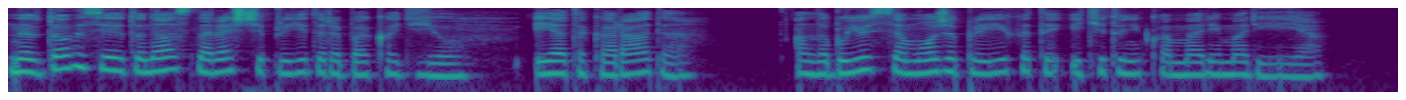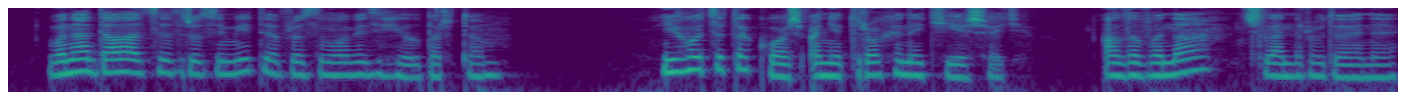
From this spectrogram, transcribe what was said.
Невдовзі до нас нарешті приїде Ребека Д'ю, і я така рада, але боюся, може приїхати і тітонька Мері Марія. Вона дала це зрозуміти в розмові з Гілбертом. Його це також ані трохи не тішить, але вона член родини,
